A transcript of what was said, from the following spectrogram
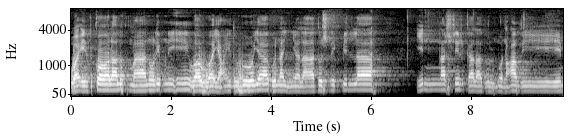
Wa idh qala luqmanu libnihi wa huwa ya'iduhu ya bunayya la tusyrik billah inna syirka la dzulmun azim.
